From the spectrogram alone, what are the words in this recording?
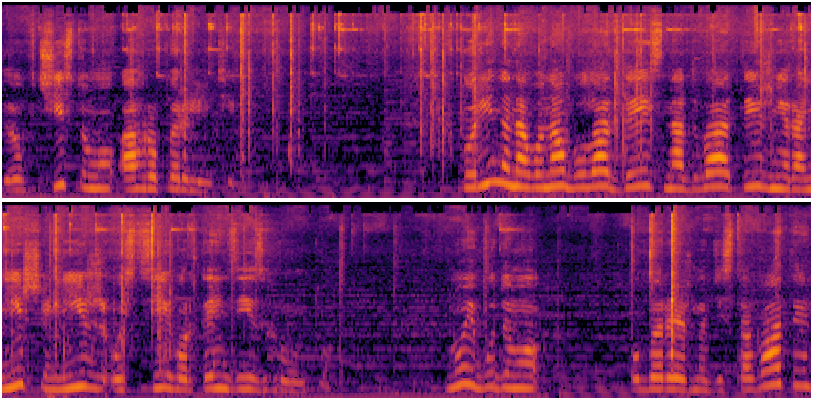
в чистому агроперліті. Вкорінена вона була десь на два тижні раніше, ніж ось ці гортензії з ґрунту. Ну і будемо обережно діставати.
